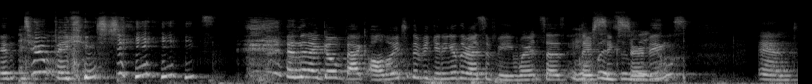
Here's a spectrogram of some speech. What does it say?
and two baking sheets. And then I go back all the way to the beginning of the recipe where it says there's was six really servings. And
